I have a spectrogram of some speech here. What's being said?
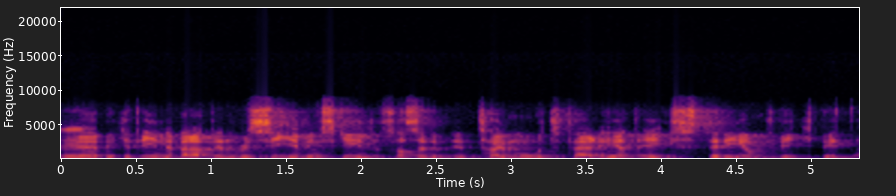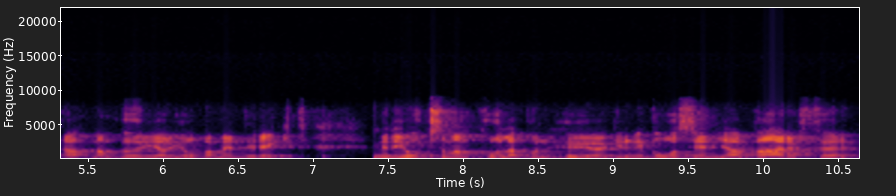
Mm. Eh, vilket innebär att en receiving skill, alltså en ta emot-färdighet, är extremt viktigt att man börjar jobba med direkt. Men det är också om man kollar på en högre nivå sen, ja varför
